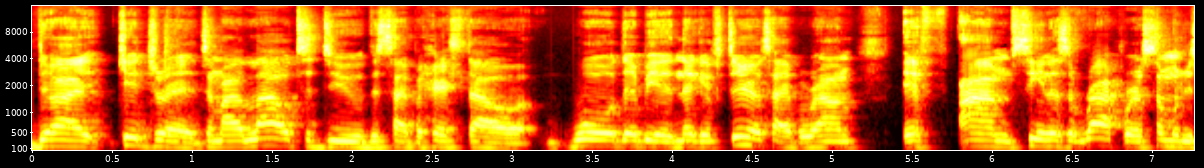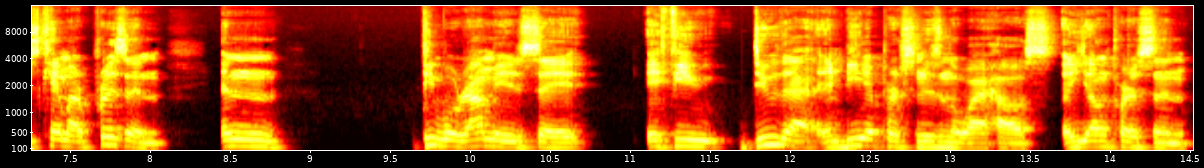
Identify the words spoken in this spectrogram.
do I get dreads? Am I allowed to do this type of hairstyle? Will there be a negative stereotype around if I'm seen as a rapper or someone who just came out of prison? And people around me say, if you do that and be a person who's in the White House, a young person,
